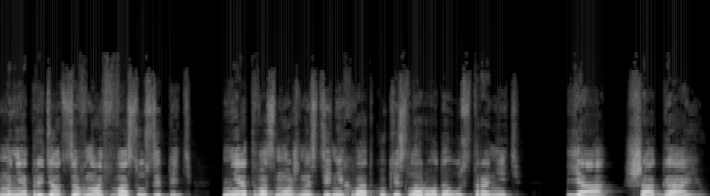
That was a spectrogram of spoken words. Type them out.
Мне придется вновь вас усыпить. Нет возможности нехватку кислорода устранить. Я шагаю.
